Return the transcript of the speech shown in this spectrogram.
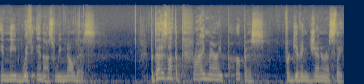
in, need within us. We know this. But that is not the primary purpose for giving generously.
